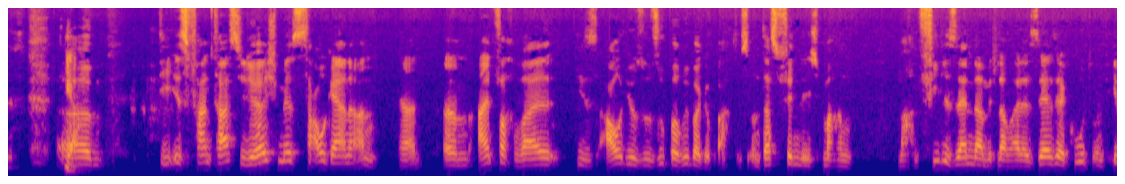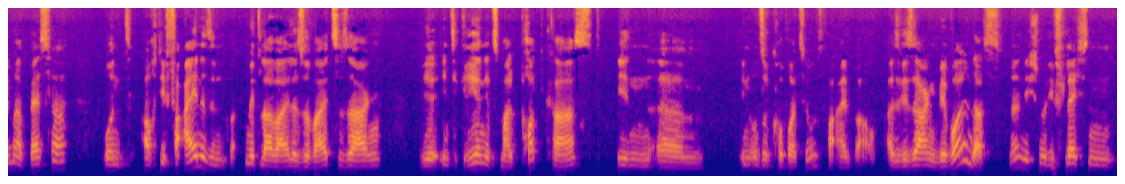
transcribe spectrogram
ja. ähm, die ist fantastisch, die höre ich mir sau gerne an. Ja, ähm, einfach weil dieses Audio so super rübergebracht ist. Und das finde ich machen, machen viele Sender mittlerweile sehr, sehr gut und immer besser. Und auch die Vereine sind mittlerweile so weit zu sagen, wir integrieren jetzt mal Podcast in, ähm, in unsere Kooperationsvereinbarung. Also wir sagen, wir wollen das, ne? nicht nur die Flächen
